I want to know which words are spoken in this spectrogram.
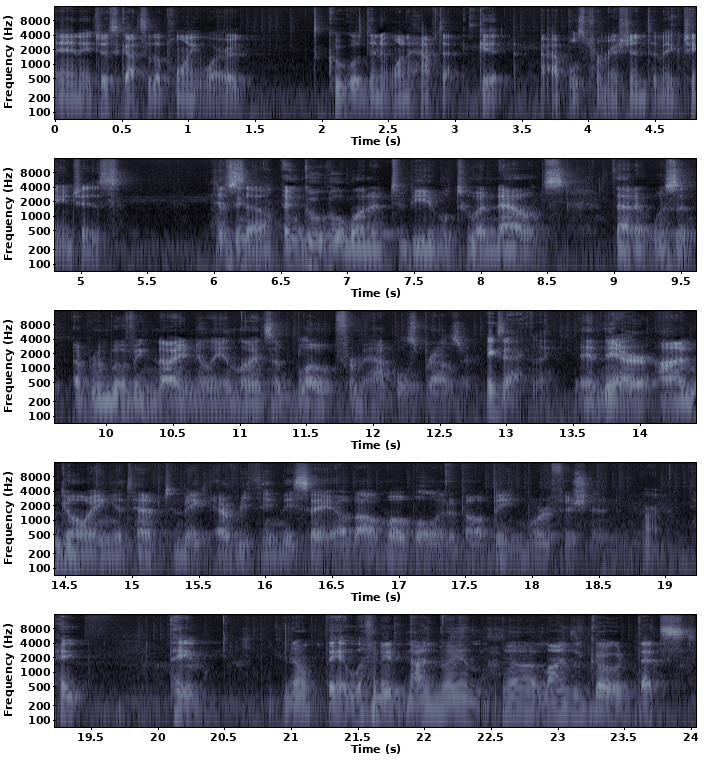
and it just got to the point where Google didn't want to have to get Apple's permission to make changes, and so and Google wanted to be able to announce that it was a, a removing nine million lines of bloat from Apple's browser. exactly In Yeah. their ongoing attempt to make everything they say about mobile and about being more efficient. Right. Hey, they, you know, they eliminated nine million uh, lines of code. That's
